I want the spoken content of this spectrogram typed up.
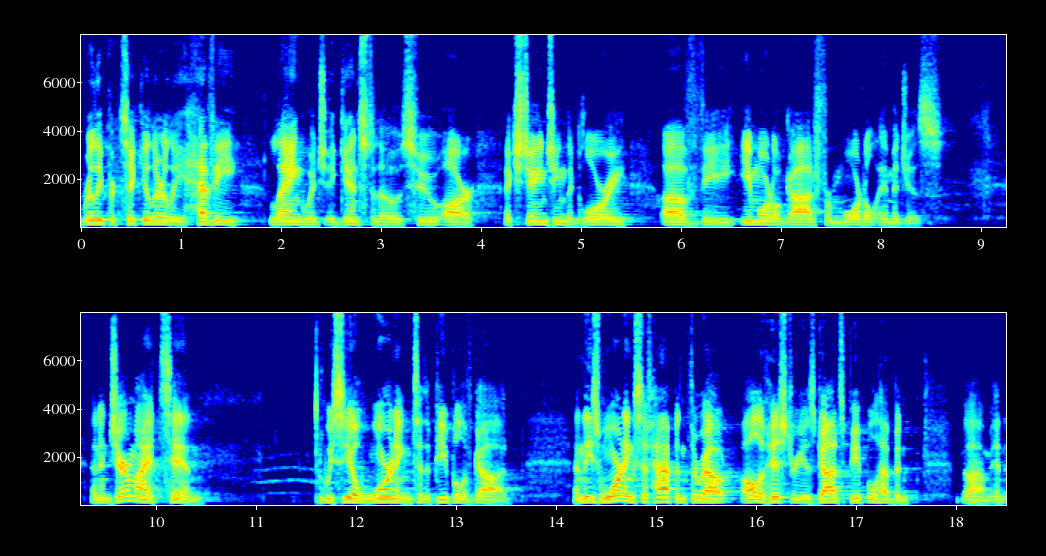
really particularly heavy language against those who are exchanging the glory of the immortal God for mortal images. And in Jeremiah 10, we see a warning to the people of God. And these warnings have happened throughout all of history as God's people have been um, in,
